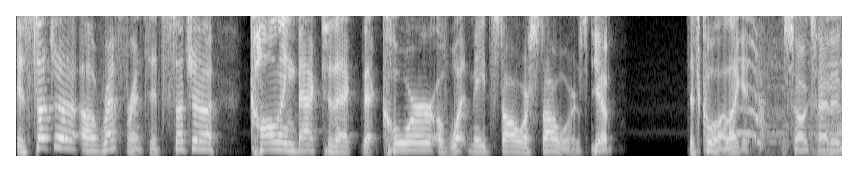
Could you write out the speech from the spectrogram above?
is such a, a reference. It's such a calling back to that that core of what made Star Wars Star Wars. Yep. It's cool. I like it. So excited.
